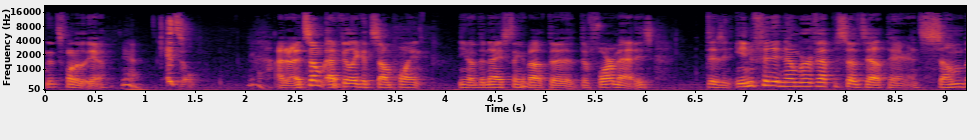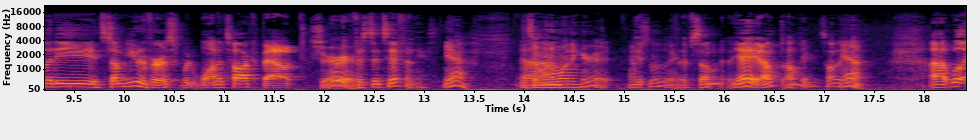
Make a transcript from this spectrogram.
it's one of the yeah. yeah. It's I don't know. At some, I feel like at some point, you know, the nice thing about the the format is there's an infinite number of episodes out there, and somebody in some universe would want to talk about Sure. Breakfast at Tiffany's. Yeah, and someone Um, will want to hear it. Absolutely. If someone, yeah, yeah, I'll, I'll hear. it. It's all Yeah. Uh, well,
